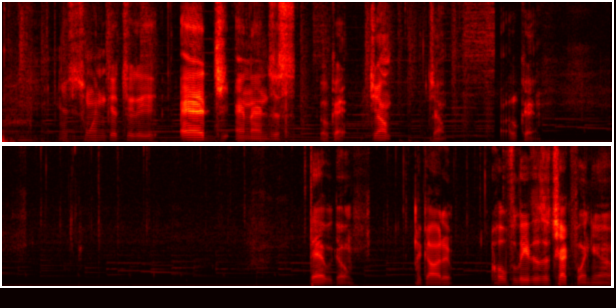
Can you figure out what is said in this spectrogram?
I just want to get to the edge and then just... Okay. Jump. Jump. Okay. There we go. I got it. Hopefully there's a checkpoint here.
